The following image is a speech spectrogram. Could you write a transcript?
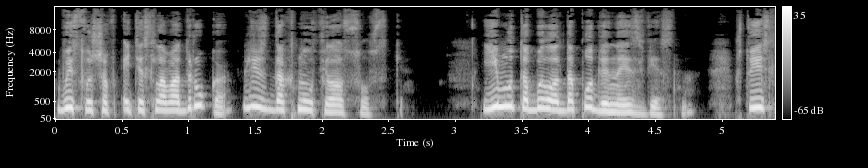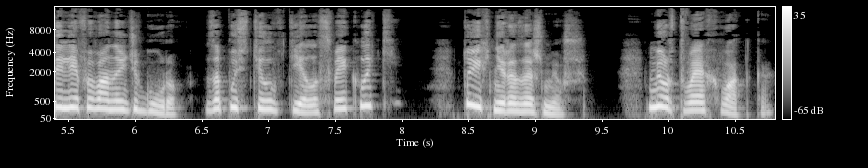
выслушав эти слова друга, лишь вздохнул философски. Ему-то было доподлинно известно, что если Лев Иванович Гуров запустил в дело свои клыки, то их не разожмешь. Мертвая хватка.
